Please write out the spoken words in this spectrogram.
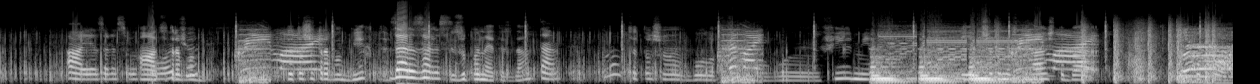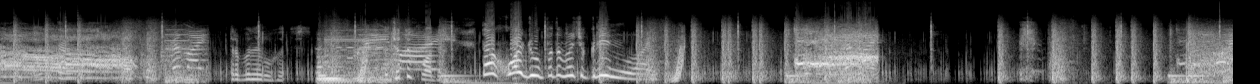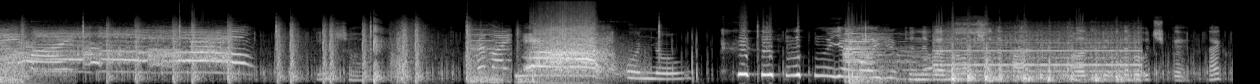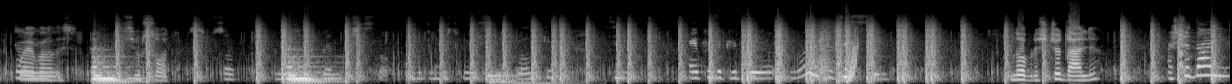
А, я зараз виходжу. А, це треба. Це те, що треба бігти Зараз, зараз. і зупинитись, так? Да? Так. Ну, це те, що було в, в фільмі. І якщо ти не встигаєш, тебе покоцають, так? Треба не рухатись. А чого ти ходиш? Та ходжу, тому що light. Тише. О, no. я можу. Ти не виграла, і що тепер? Але тобі в тебе очки, так? Появились. 700. 700. Не любим число. Тому що мені 7 років. А я позакріпила, ну, це 7. Добре, що далі? А що далі?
